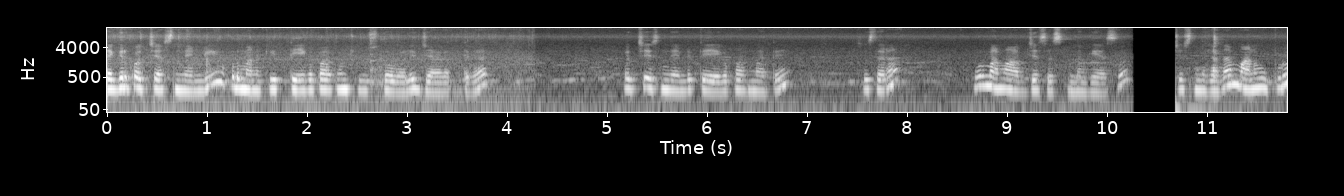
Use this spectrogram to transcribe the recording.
దగ్గరకు వచ్చేస్తుందండి ఇప్పుడు మనకి తీగపాకం చూసుకోవాలి జాగ్రత్తగా. వచ్చేసిందండి తీగపాకం అయితే. చూసారా? ఇప్పుడు మనం ఆఫ్ చేసేసుకుందాం గ్యాస్. వచ్చేసింది కదా మనం ఇప్పుడు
